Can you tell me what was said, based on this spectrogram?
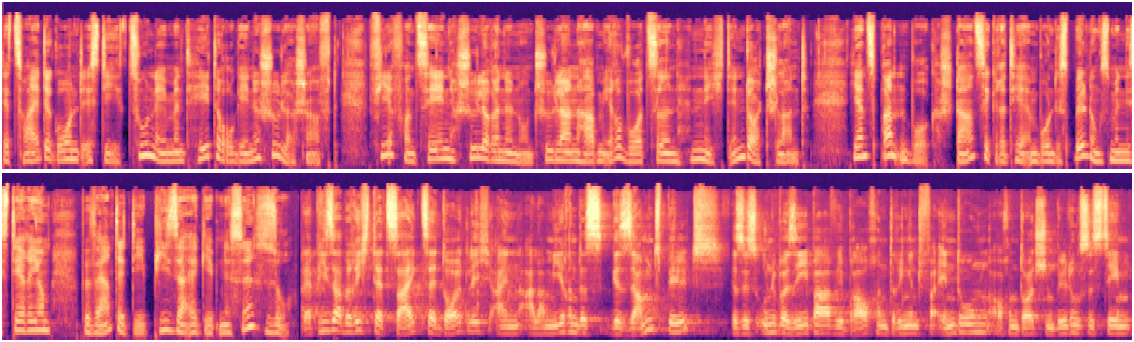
Der zweite Grund ist die zunehmend heterogene Schülerschaft. Vier von zehn Schülerinnen und Schülern haben ihre Wurzeln nicht in Deutschland. Jens Brandenburg, Staatssekretär im Bundesbildungsministerium, bewertet die PISA-Ergebnisse so. Der PISA-Bericht, zeigt sehr deutlich ein alarmierendes Gesamtbild. Es ist unübersehbar. Wir brauchen dringend Veränderungen, auch im deutschen Bildungssystem.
